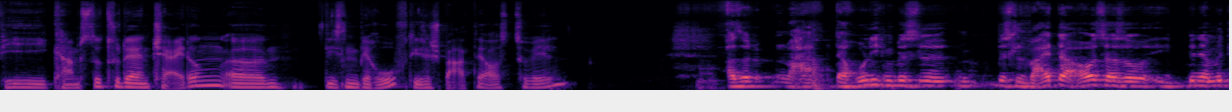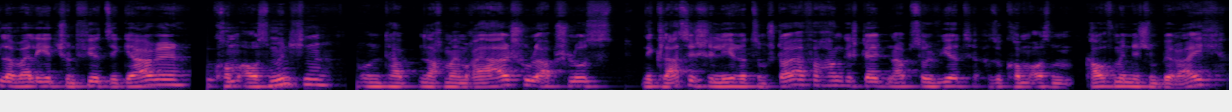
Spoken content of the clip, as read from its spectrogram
Wie kamst du zu der Entscheidung, äh, diesen Beruf, diese Sparte auszuwählen? Also da hole ich ein bisschen, ein bisschen weiter aus. Also ich bin ja mittlerweile jetzt schon 40 Jahre, komme aus München und habe nach meinem Realschulabschluss eine klassische Lehre zum Steuerfachangestellten absolviert, also komme aus dem kaufmännischen Bereich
